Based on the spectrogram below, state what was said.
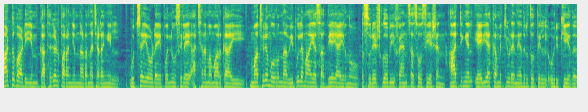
പാട്ടുപാടിയും കഥകൾ പറഞ്ഞും നടന്ന ചടങ്ങിൽ ഉച്ചയോടെ പൊന്നൂസിലെ അച്ഛനമ്മമാർക്കായി മധുരമൂറുന്ന വിപുലമായ സദ്യയായിരുന്നു Suresh Gopi fans association Attingal area കമ്മിറ്റിയുടെ നേതൃത്വത്തിൽ ഒരുക്കിയത്.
